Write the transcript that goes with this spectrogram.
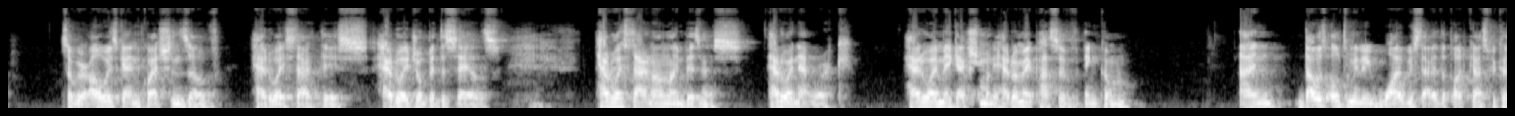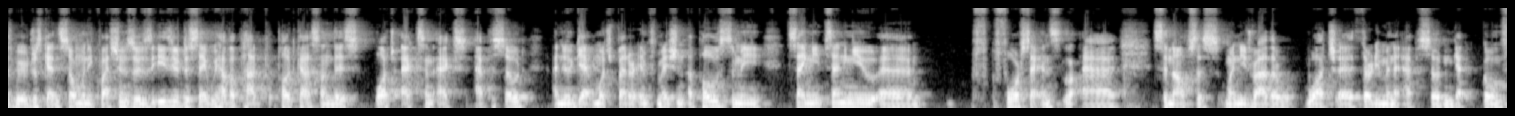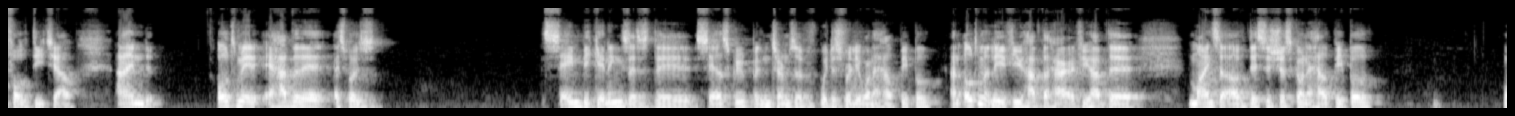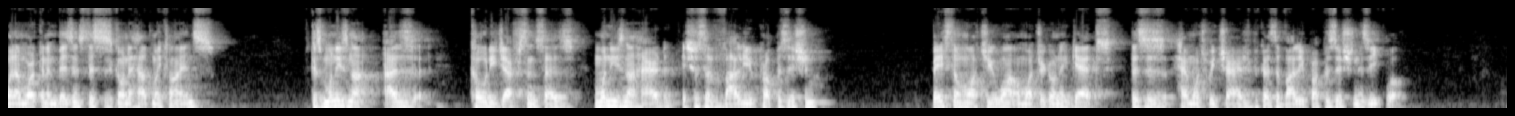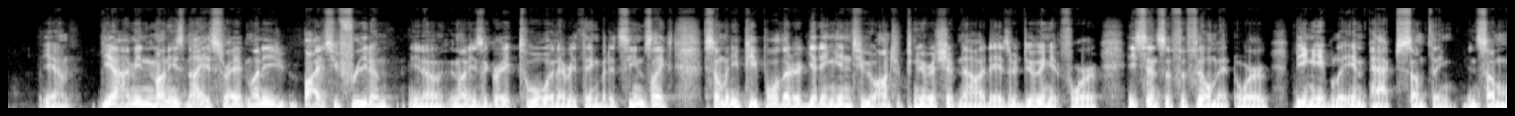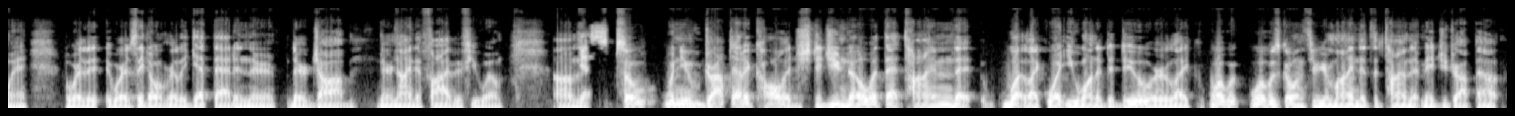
So we were always getting questions of how do I start this? How do I jump into sales? How do I start an online business? How do I network? How do I make extra money? How do I make passive income? And that was ultimately why we started the podcast because we were just getting so many questions. It was easier to say we have a pod- podcast on this, watch X and X episode, and you'll get much better information, opposed to me saying sending you a four sentence uh, synopsis when you'd rather watch a 30 minute episode and get go in full detail. And ultimately, it had the, I suppose, same beginnings as the sales group in terms of we just really want to help people. And ultimately, if you have the heart, if you have the mindset of this is just going to help people, when I'm working in business, this is going to help my clients. Because money's not, as Cody Jefferson says, money's not hard. It's just a value proposition. Based on what you want and what you're going to get, this is how much we charge because the value proposition is equal. Yeah. Yeah, I mean, money's nice, right? Money buys you freedom. You know, money's a great tool and everything, but it seems like so many people that are getting into entrepreneurship nowadays are doing it for a sense of fulfillment or being able to impact something in some way, where whereas they don't really get that in their their job, their nine to five, if you will. Um, yes. So when you dropped out of college, did you know at that time that what like what you wanted to do, or like what what was going through your mind at the time that made you drop out?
